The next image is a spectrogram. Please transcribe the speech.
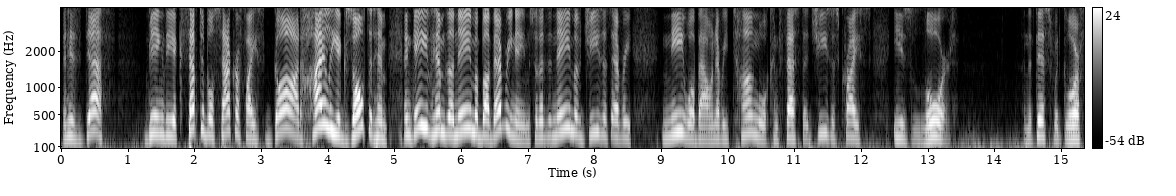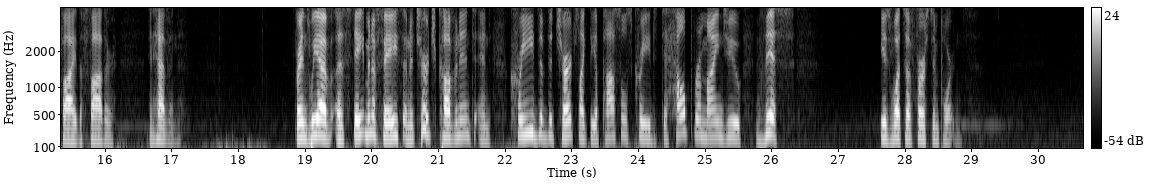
and his death being the acceptable sacrifice, God highly exalted him and gave him the name above every name, so that the name of Jesus every knee will bow and every tongue will confess that Jesus Christ is Lord, and that this would glorify the Father in heaven. Friends, we have a statement of faith and a church covenant and creeds of the church, like the Apostles' Creed, to help remind you this is what's of first importance.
